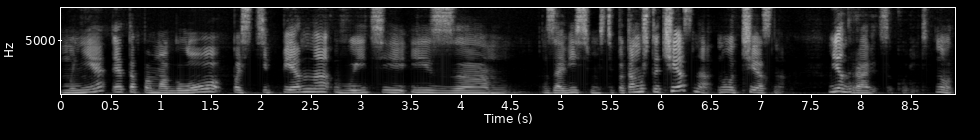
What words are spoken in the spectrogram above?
мне это помогло постепенно выйти из э, зависимости. Потому что, честно, ну вот честно, мне нравится курить. Ну,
